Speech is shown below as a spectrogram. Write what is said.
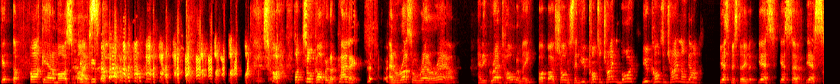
Get the fuck out of my space. so I took off in a panic, and Russell ran around and he grabbed hold of me by both shoulders and said, You concentrating, boy? You concentrating? I'm going, Yes, Mr. Ebert. Yes, yes, sir. Yes.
